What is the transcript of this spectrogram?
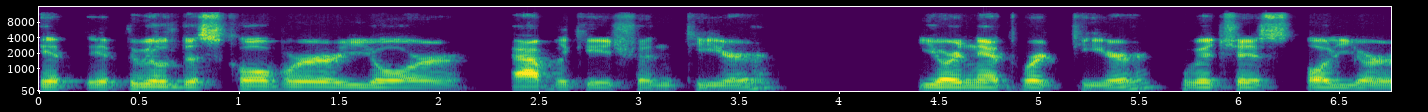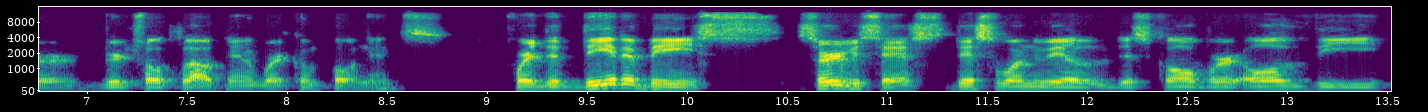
it, it will discover your application tier your network tier, which is all your virtual cloud network components. For the database services, this one will discover all the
